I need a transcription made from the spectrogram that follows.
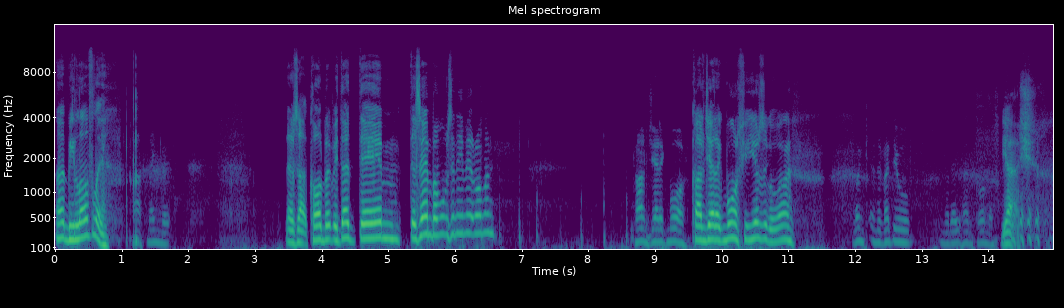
That'd be lovely. There's that Corbett we did um, December. What was the name of it, Robin? Carn Dearg Mor. Carngeric Moor a few years ago. Aye. Link in the video in the right hand corner. Yes.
